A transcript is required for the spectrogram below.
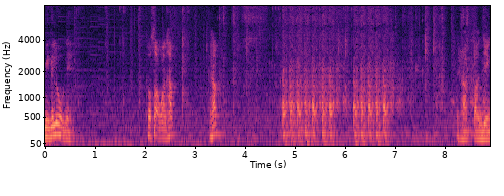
มีกี่ลูกนี่ ทดสอบกันครับนะครับ นะครับ ตอนยิง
